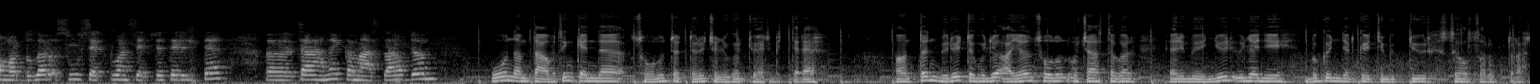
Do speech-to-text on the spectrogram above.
оңордулар суу сеттуан сетте терилте чаһанай камастаах жон У намтабытын кенде солу төттөрү чөлүгөр түһэр биттере. Антын бүрі төңүлі аян солун участагар әрмөнүр үләни бүгүндерге түмүктүр сыл сырып турар.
